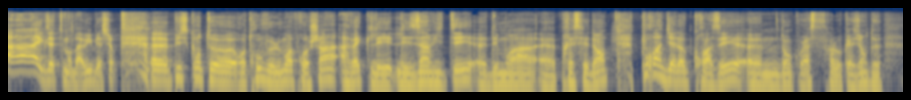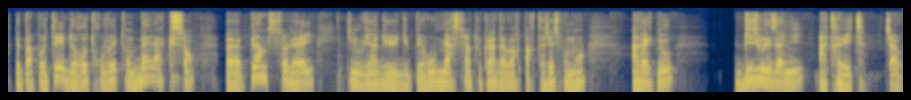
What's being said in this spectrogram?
Ah, exactement, bah oui, bien sûr. Euh, Puisqu'on te retrouve le mois prochain avec les, les invités euh, des mois euh, précédents pour un dialogue croisé. Euh, donc voilà, ce sera l'occasion de, de papoter et de retrouver ton bel accent euh, plein de soleil qui nous vient du, du Pérou. Merci en tout cas d'avoir partagé ce moment avec nous. Bisous les amis, à très vite. Ciao.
